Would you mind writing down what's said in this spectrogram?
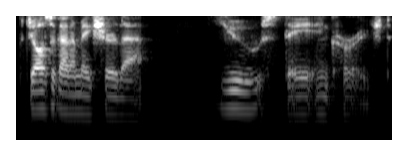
But you also got to make sure that you stay encouraged.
